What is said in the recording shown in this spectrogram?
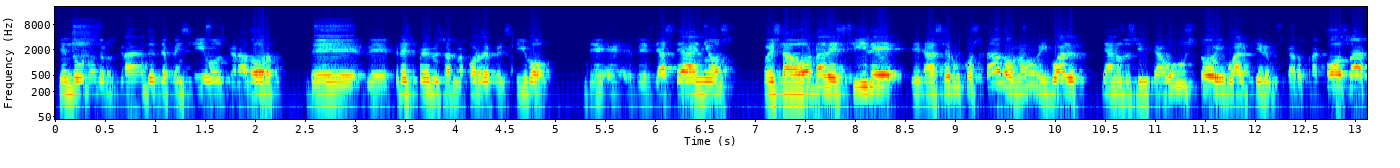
siendo uno de los grandes defensivos, ganador de, tres premios al mejor defensivo desde hace años, pues ahora decide eh, hacer un costado, ¿no? Igual ya no se siente a gusto, igual quiere buscar otra cosa,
